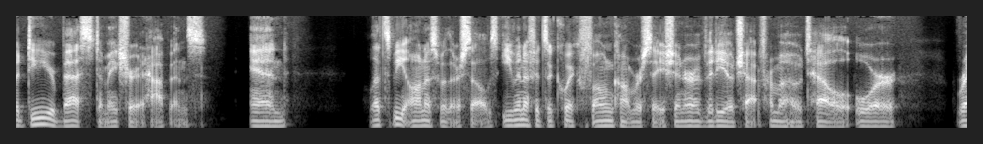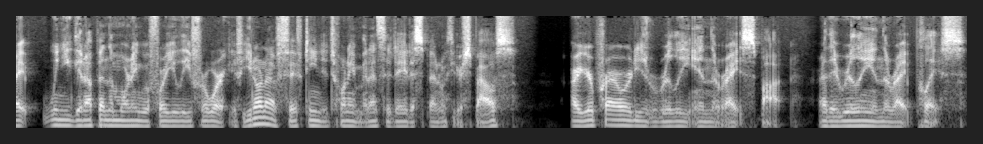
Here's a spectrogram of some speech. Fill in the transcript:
but do your best to make sure it happens. And let's be honest with ourselves, even if it's a quick phone conversation or a video chat from a hotel or right when you get up in the morning before you leave for work, if you don't have 15 to 20 minutes a day to spend with your spouse, are your priorities really in the right spot? Are they really in the right place?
